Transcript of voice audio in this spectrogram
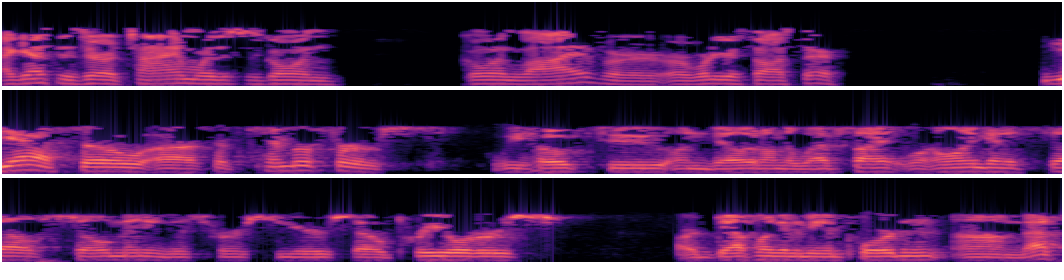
I guess is there a time where this is going going live, or or what are your thoughts there? Yeah, so uh, September first, we hope to unveil it on the website. We're only going to sell so many this first year, so pre-orders are definitely going to be important. Um, that's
